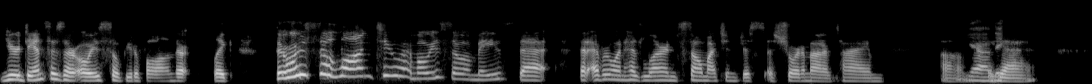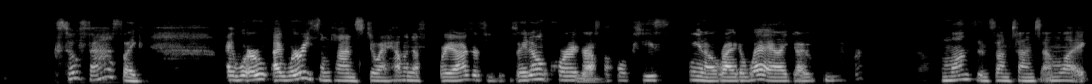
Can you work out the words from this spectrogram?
your dances are always so beautiful and they're like they're always so long too. I'm always so amazed that that everyone has learned so much in just a short amount of time. Um Yeah, they- yeah. so fast. Like I wor I worry sometimes, do I have enough choreography? Because I don't choreograph the whole piece, you know, right away. Like I work the month and sometimes I'm like,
